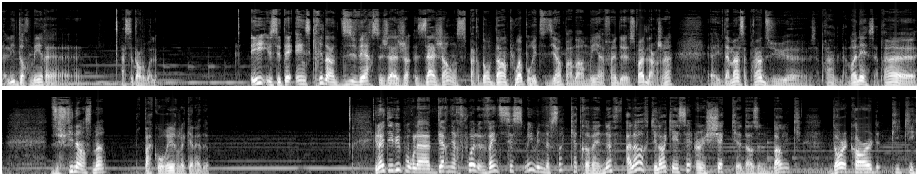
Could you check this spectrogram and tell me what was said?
d'aller dormir à cet endroit-là. Et il s'était inscrit dans diverses agen- agences d'emploi pour étudiants pendant mai afin de se faire de l'argent. Évidemment, ça prend, de la monnaie, ça prend du financement pour parcourir le Canada. Il a été vu pour la dernière fois le 26 mai 1989 alors qu'il encaissait un chèque dans une banque d'Orchard Piquet.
